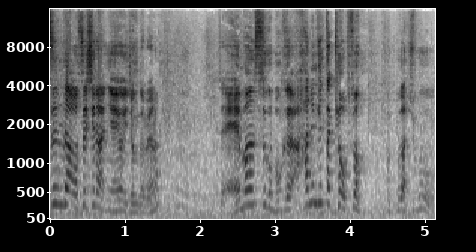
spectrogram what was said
쓴다 어쌔신 아니에요 이 정도면은? 자, 애만 쓰고 뭔가 하는 게 딱히 없어. 그래가지고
